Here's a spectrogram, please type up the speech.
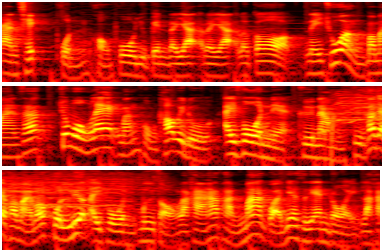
การเช็คผลของโพลอยู่เป็นระยะระยะ แล้วก็ในช่วงประมาณสักชั่วโมงแรกมั้งผมเข้าไปดู iPhone เนี่ยคือนำคือเข้าใจความหมายว่าคนเลือก iPhone มือ 2 ราคา 5,000 มากกว่าที่จะซื้อ Android ราค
